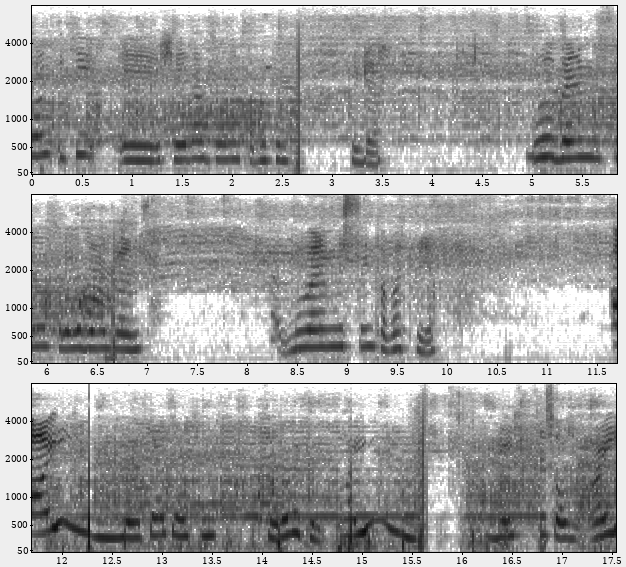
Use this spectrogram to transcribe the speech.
Son iki e, şeyden sonra kapatalım video. Bu bölüm bitsin sonra diğer bölüm. Bu bölüm bitsin kapatmayacağım. Ay arkadaşlar şu sonra bakın. Ay değişik ses oldu. Ay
